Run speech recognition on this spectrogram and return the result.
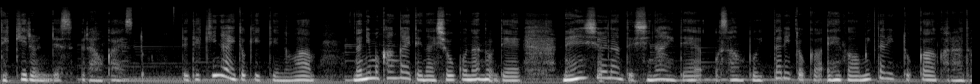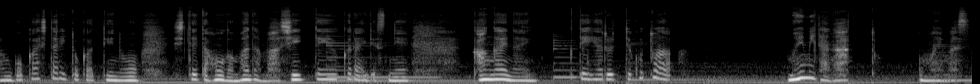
できるんです裏を返すと。でできない時っていうのは何も考えてない証拠なので練習なんてしないでお散歩行ったりとか映画を見たりとか体を動かしたりとかっていうのをしてた方がまだマシっていうくらいですね考えないでやるってことは無意味だなと思います。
